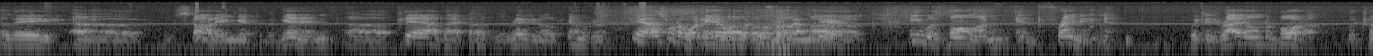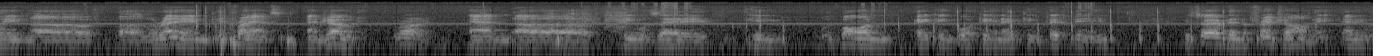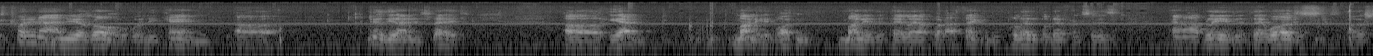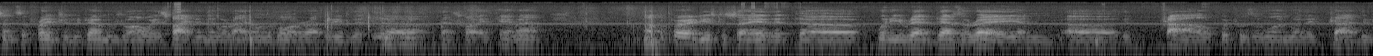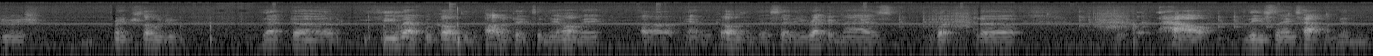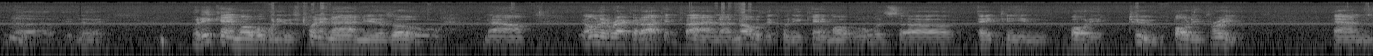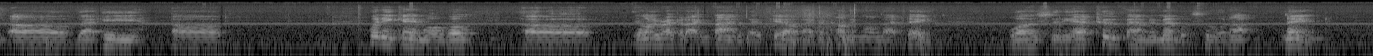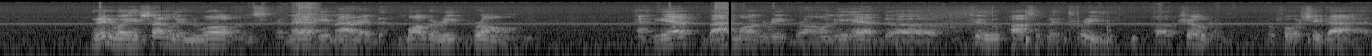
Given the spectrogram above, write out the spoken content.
The, uh, starting at the beginning, uh, Pierre Becker, the original immigrant, Yeah, that's what I wanted to know a over little from, about Pierre. uh, he was born in Freyming, which is right on the border between uh, uh, Lorraine in France and Germany. Right. And uh, he was a, he was born 1814, 1815. He served in the French army, and he was 29 years old when he came uh, to the United States. Uh, he had money. It wasn't money that they left, but I think was political differences. And I believe that there was, uh, since the French and the Germans were always fighting, and they were right on the border, I believe that uh, that's why he came out. Uncle Perd used to say that uh, when he read Desiree and uh, the trial, which was the one where they tried the Jewish French soldier, that uh, he left because of the politics in the army, uh, and because of this, that he recognized what, uh, how these things happened and uh, he knew it. But he came over when he was 29 years old. Now, the only record I can find, I know that when he came over was uh, 1842, 43, and uh, that he, uh, when he came over, uh, the only record I can find of a Pierre Becker coming on that date was that he had two family members who were not named. But anyway, he settled in New Orleans, and there he married Marguerite Braun. And he had, by Marguerite Braun, he had uh, two, possibly three uh, children before she died.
